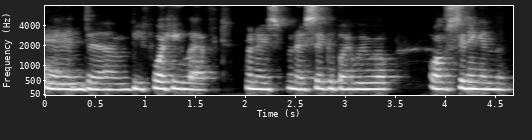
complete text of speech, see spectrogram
and um, before he left, when I when I said goodbye, we were all sitting in the,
